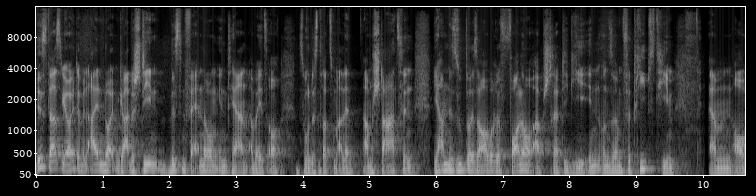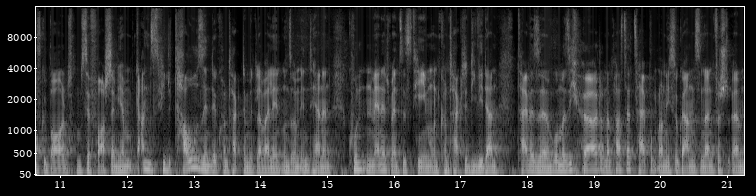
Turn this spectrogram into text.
ist, dass wir heute mit allen Leuten gerade stehen. Bisschen Veränderungen intern, aber jetzt auch so, dass trotzdem alle am Start sind. Wir haben eine super saubere Follow-up-Strategie in unserem Vertriebsteam ähm, aufgebaut. Du musst dir vorstellen, wir haben ganz viele tausende Kontakte mittlerweile in unserem internen Kundenmanagementsystem und Kontakte, die wir dann teilweise, wo man sich hört und dann passt der Zeitpunkt noch nicht so ganz und dann ähm,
